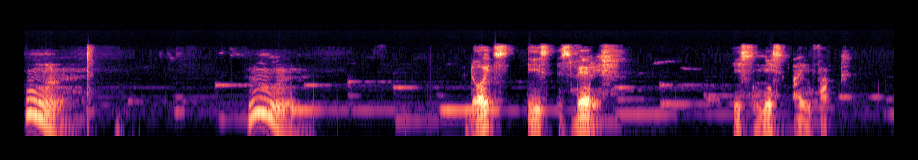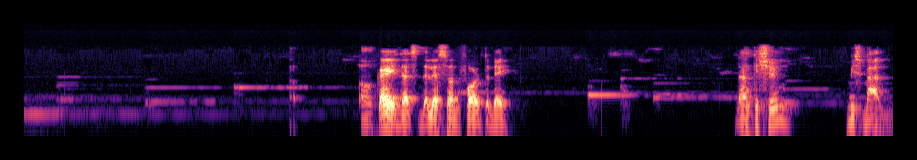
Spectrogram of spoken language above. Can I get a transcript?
Hmm. Deutsch ist schwierig. Ist nicht einfach. Okay, that's the lesson for today. Dankeschön. Bis bald.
